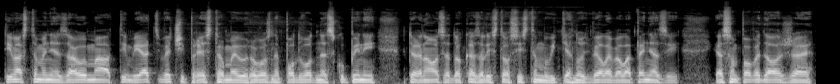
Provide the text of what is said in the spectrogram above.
tým vás to menej zaujíma a tým viac, väčší priestor majú rôzne podvodné skupiny, ktoré naozaj dokázali z toho systému vyťahnuť veľa, veľa peňazí. Ja som povedal, že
